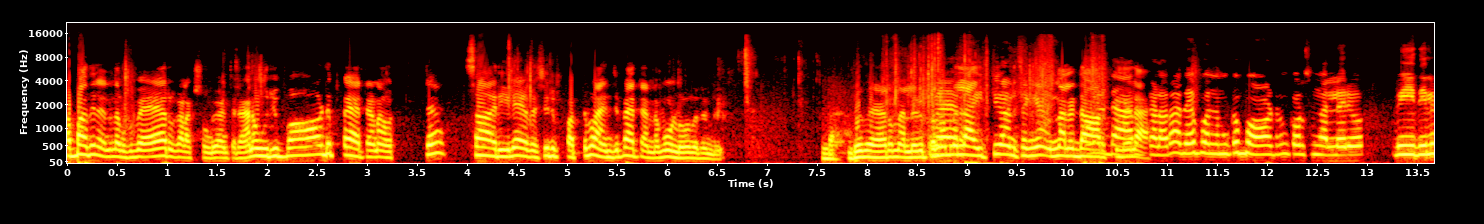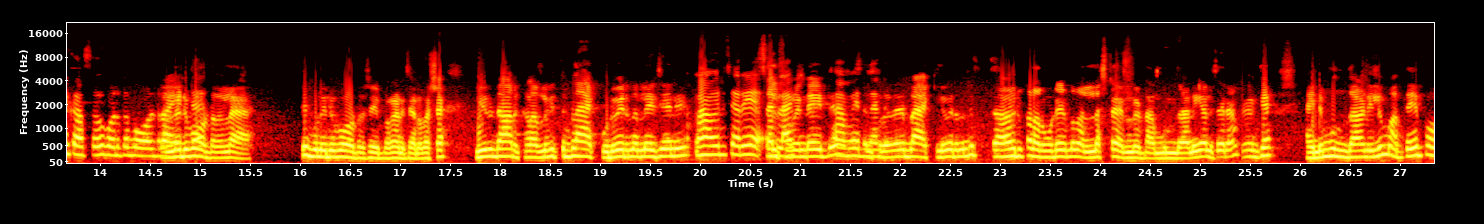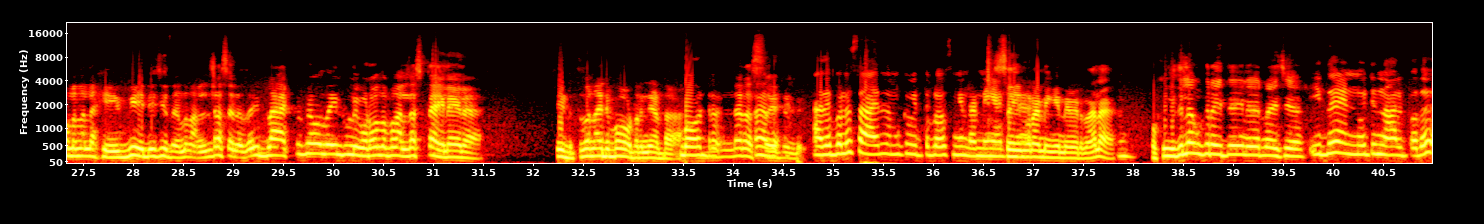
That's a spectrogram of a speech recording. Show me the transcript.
അപ്പൊ അതിൽ തന്നെ നമുക്ക് വേറൊരു കളക്ഷൻ കൂടി കാണിച്ചു കാരണം ഒരുപാട് പാറ്റേൺ ഒറ്റ സാരിയിൽ ഏകദേശം ഒരു പത്ത് പതിനഞ്ച് പാറ്റേണിന്റെ മുകളിൽ വന്നിട്ടുണ്ട്. ഇതാ, ഇത് വേറെ നല്ലൊരു ലൈറ്റ് കാണിച്ചെങ്കിൽ നല്ല ഡാർക്ക് കളർ അതേപോലെ നമുക്ക് ബോർഡർ കുറച്ച് നല്ലൊരു രീതിയിൽ കസവ് കൊടുത്ത ബോർഡർ നല്ലൊരു ബോർഡർ അല്ലേ? അടിപൊളി ഒരു ബോർഡർ ഷേപ്പ് കാണിച്ചാണ് പക്ഷെ ഈ ഒരു ഡാർക്ക് കളറിൽ വിത്ത് ബ്ലാക്ക് കൂടി വരുന്നില്ലേ വെച്ചാൽ ആ ഒരു ചെറിയ സെൽഫ് പ്രിന്റ് ആയിട്ട്. ബ്ലാക്കിൽ വരുന്നുണ്ട്. ആ ഒരു കളർ കൂടി വരുമ്പോൾ നല്ല സ്റ്റൈലിൽ കേട്ടോ മുന്താണി കാണിച്ചു തരാം. എനിക്ക് അതിന്റെ മുന്താണിലും അതേപോലെ നല്ല ഹെവി ആയിട്ട് ചെയ്തിട്ടുണ്ട് നല്ല രസമാണ്. ഈ ബ്ലാക്ക് ഒക്കെ വന്നതിന്റെ ഉള്ളിൽ കൂടെ വന്നപ്പോ നല്ല സ്റ്റൈലായില്ലേ എടുത്ത് പറഞ്ഞ അതിന്റെ ബോർഡർ രസമായിട്ടുണ്ട് അതേപോലെ സാരി നമുക്ക് with blousing running same running തന്നെ വരുന്ന അല്ലേ? ഓക്കെ ഇതിൽ നമുക്ക് റേറ്റ് എങ്ങനെ വരുന്ന ഇത് എണ്ണൂറ്റി നാല്പത്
